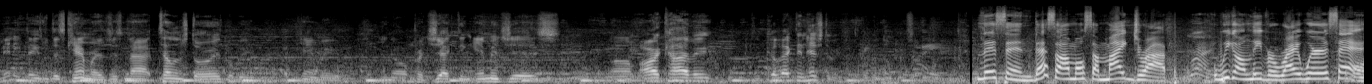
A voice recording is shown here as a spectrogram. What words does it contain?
many things with this camera. It's just not telling stories, but we again we you know projecting images, um, archiving, collecting history. That's what we're doing. So, Listen, that's almost a mic drop. Right. We gonna leave it right where it's at.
